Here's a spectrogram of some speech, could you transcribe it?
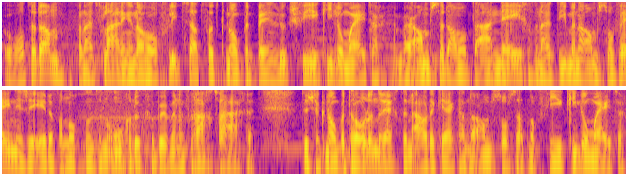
Rotterdam vanuit Vlaardingen naar Hoogvliet staat voor het knooppunt Benelux 4 kilometer. En bij Amsterdam op de A9 vanuit Diemen naar Amstelveen is er eerder vanochtend een ongeluk gebeurd met een vrachtwagen. Tussen knooppunt Holendrecht en Oudekerk aan de Amstel staat nog 4 kilometer.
